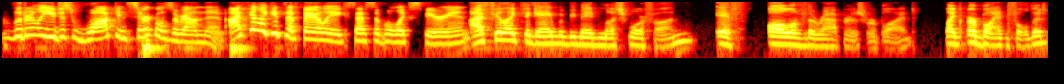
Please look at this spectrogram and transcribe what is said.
literally you just walk in circles around them. I feel like it's a fairly accessible experience. I feel like the game would be made much more fun if all of the rappers were blind, like or blindfolded.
